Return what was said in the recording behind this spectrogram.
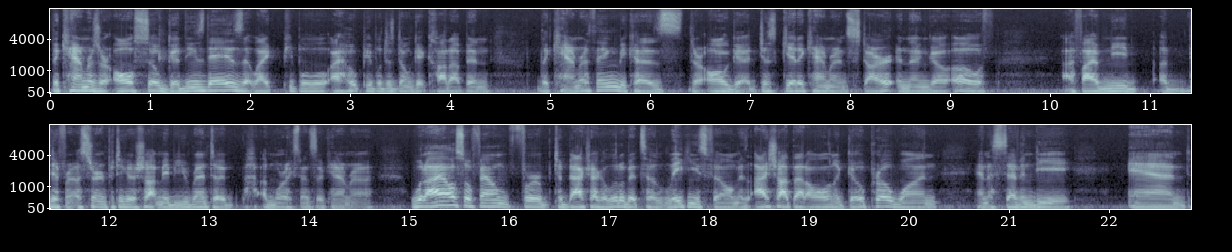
the cameras are all so good these days that like people I hope people just don't get caught up in the camera thing because they're all good. Just get a camera and start and then go, oh, if, if I need a different a certain particular shot, maybe you rent a, a more expensive camera. What I also found for to backtrack a little bit to Lakey's film is I shot that all in a GoPro 1 and a 7D and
